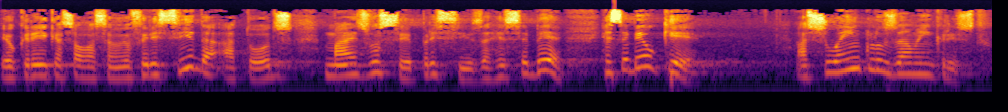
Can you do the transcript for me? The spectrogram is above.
Eu creio que a salvação é oferecida a todos, mas você precisa receber. Receber o quê? A sua inclusão em Cristo.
